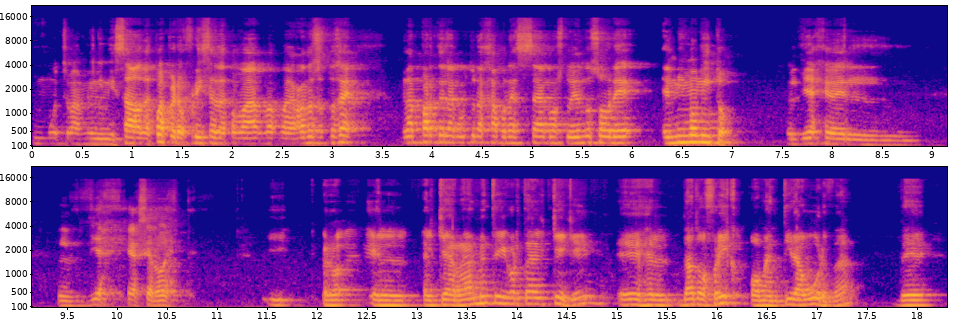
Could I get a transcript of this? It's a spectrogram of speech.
mucho más minimizados después, pero Freezer después va, va, agarrando eso. Entonces, gran parte de la cultura japonesa se va construyendo sobre el mismo mito, el viaje del el viaje hacia el oeste. Y, pero el, el que realmente hay que cortar el queque es el dato freak o mentira burda de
